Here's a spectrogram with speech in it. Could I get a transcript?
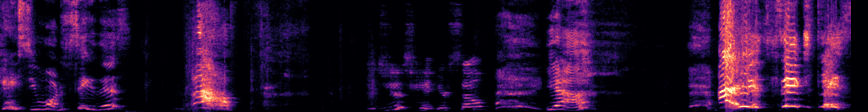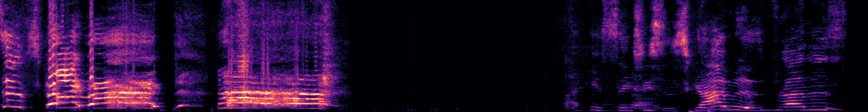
case you want to see this? Ah! Did you just hit yourself? Yeah. I hit 60 subscribers! Ah! I hit 60 subscribers, brothers.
